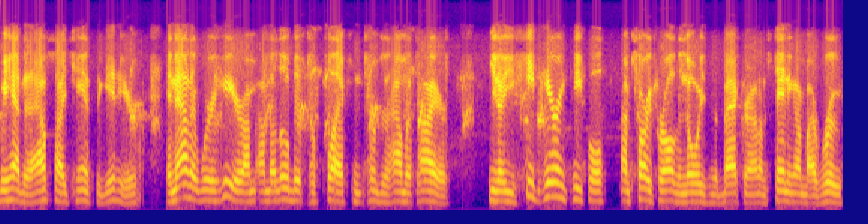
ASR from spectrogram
We had an outside chance to get here, and now that we're here, I'm I'm a little bit perplexed in terms of how much higher. You know, you keep hearing people. I'm sorry for all the noise in the background. I'm standing on my roof.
